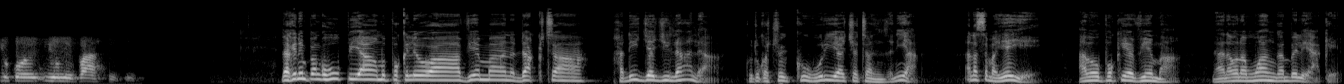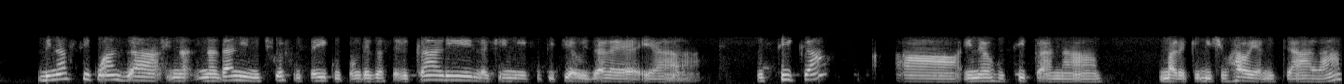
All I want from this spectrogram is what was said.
yuko university. Lakini mpango huu pia umepokelewa vyema na Dr. Khadija Jilala kutoka Chuo Kikuu Huria cha Tanzania. Anasema yeye ameupokea vyema na anaona mwanga mbele yake. Binafsi kwanza, nadhani na nichukue fursa hii kuipongeza serikali, lakini kupitia wizara ya, ya husika uh, inayohusika na marekebisho hayo ya mitaala,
